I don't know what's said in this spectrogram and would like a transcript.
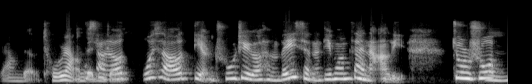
壤的土壤的，我想要我想要点出这个很危险的地方在哪里，就是说。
